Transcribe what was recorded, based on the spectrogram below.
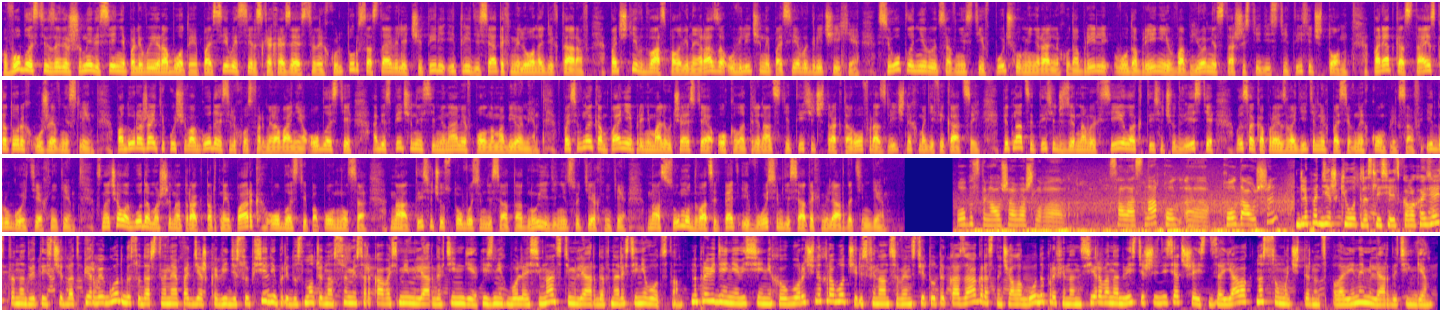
В области завершены весенние полевые работы. Посевы сельскохозяйственных культур составили 4,3 миллиона гектаров. Почти в два с половиной раза увеличены посевы гречихи. Всего планируется внести в почву минеральных удобрений, удобрений в объеме 160 тысяч тонн, порядка 100 из которых уже внесли. Под урожай текущего года сельхозформирование области обеспечены семенами в полном объеме. В посевной кампании принимали участие около 13 тысяч тысяч тракторов различных модификаций, 15 тысяч зерновых сеялок, 1200 высокопроизводительных посевных комплексов и другой техники. С начала года машино-тракторный парк области пополнился на 1181 единицу техники на сумму 25,8 миллиарда тенге. облыстың ауыл шаруашылығы саласына э, Для поддержки отрасли сельского хозяйства на 2021 год государственная поддержка в виде субсидий предусмотрена в сумме 48 миллиардов тенге, из них более 17 миллиардов на растеневодство. На проведение весенних и уборочных работ через финансовые институты Казагра с начала года профинансировано 266 заявок на сумму 14,5 миллиарда тенге.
